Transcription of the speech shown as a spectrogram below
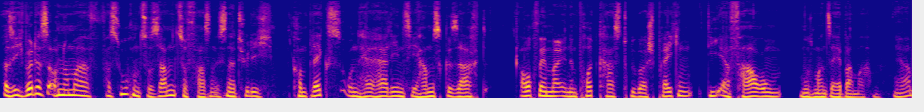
Also ich würde es auch nochmal versuchen zusammenzufassen. Ist natürlich komplex und Herr Herrlin, Sie haben es gesagt, auch wenn wir in einem Podcast drüber sprechen, die Erfahrung muss man selber machen. Ja,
